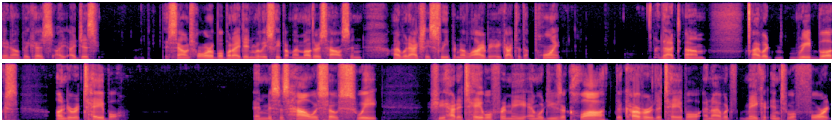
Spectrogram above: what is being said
you know, because I, I just, it sounds horrible, but I didn't really sleep at my mother's house, and I would actually sleep in the library. It got to the point that um, I would read books under a table and Mrs. Howe was so sweet. She had a table for me and would use a cloth to cover the table, and I would make it into a fort.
